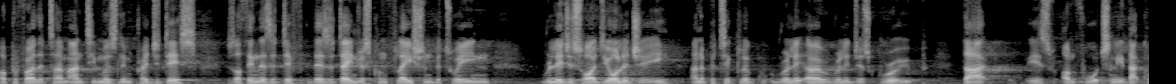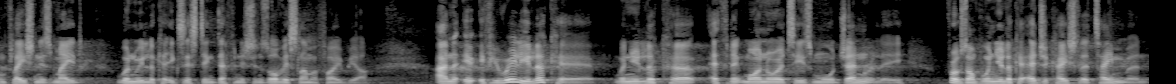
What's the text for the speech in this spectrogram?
I prefer the term anti Muslim prejudice, because I think there's a, diff- there's a dangerous conflation between religious ideology and a particular uh, religious group that is, unfortunately, that conflation is made when we look at existing definitions of Islamophobia. And if you really look at it, when you look at ethnic minorities more generally, for example, when you look at educational attainment,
